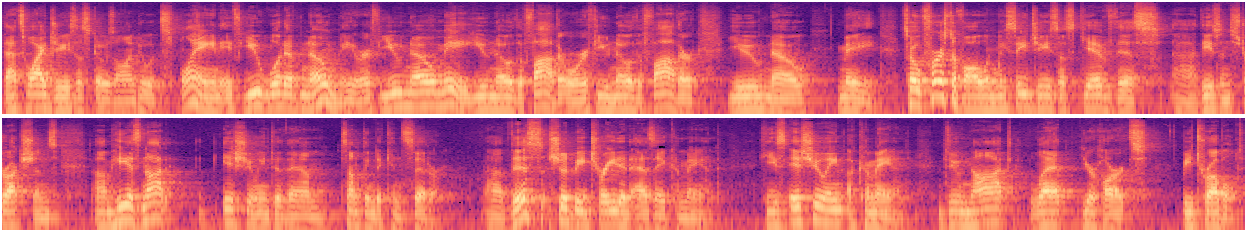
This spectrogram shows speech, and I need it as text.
That's why Jesus goes on to explain if you would have known me, or if you know me, you know the Father, or if you know the Father, you know me. So, first of all, when we see Jesus give this, uh, these instructions, um, he is not issuing to them something to consider. Uh, this should be treated as a command. He's issuing a command do not let your hearts be troubled.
